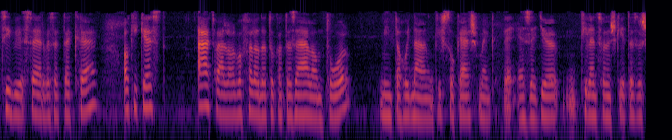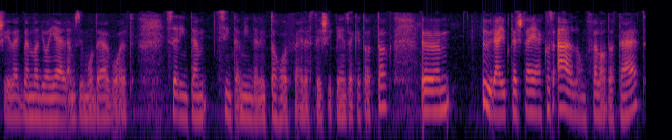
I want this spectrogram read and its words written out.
civil szervezetekre, akik ezt átvállalva feladatokat az államtól, mint ahogy nálunk is szokás, meg ez egy 90-es, 2000-es években nagyon jellemző modell volt. Szerintem szinte mindenütt, ahol fejlesztési pénzeket adtak. Ő rájuk testálják az állam feladatát,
